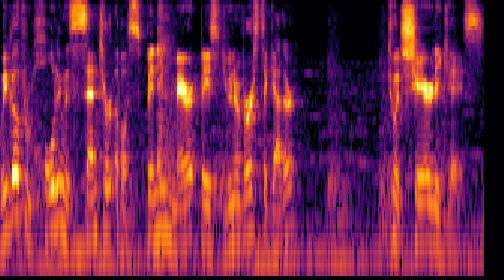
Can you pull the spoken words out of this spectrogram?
We go from holding the center of a spinning merit based universe together to a charity case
